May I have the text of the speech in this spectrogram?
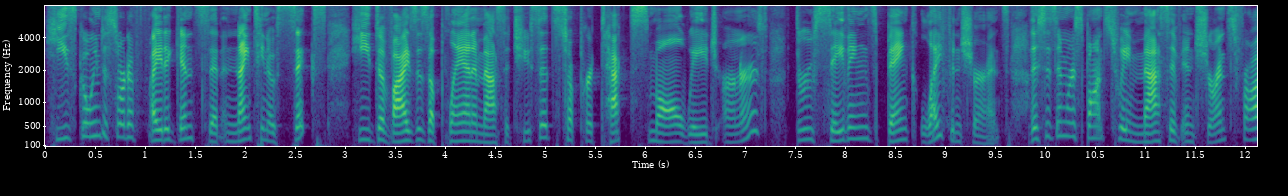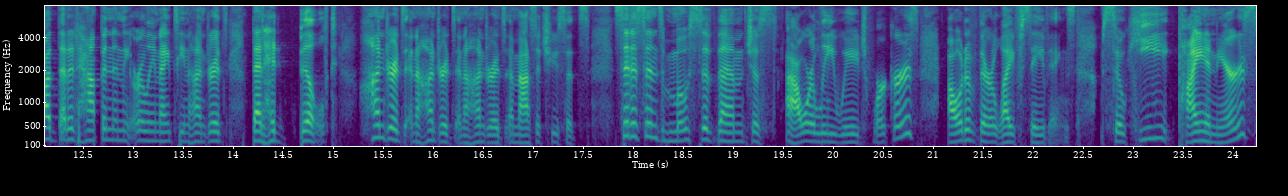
he's going to sort of fight against it. In 1906, he devises a plan in Massachusetts to protect small wage earners through savings bank life insurance. This is in response to a massive insurance fraud that had happened in the early 1900s that had built hundreds and hundreds and hundreds of Massachusetts citizens, most of them just hourly wage workers, out of their life savings. So he pioneers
